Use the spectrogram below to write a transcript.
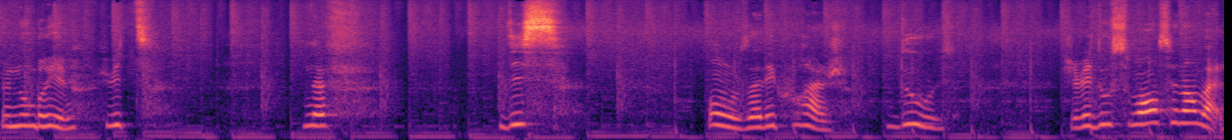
Le nombril. 8, 9, 10, 11. Allez, courage. 12. Je vais doucement, c'est normal.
